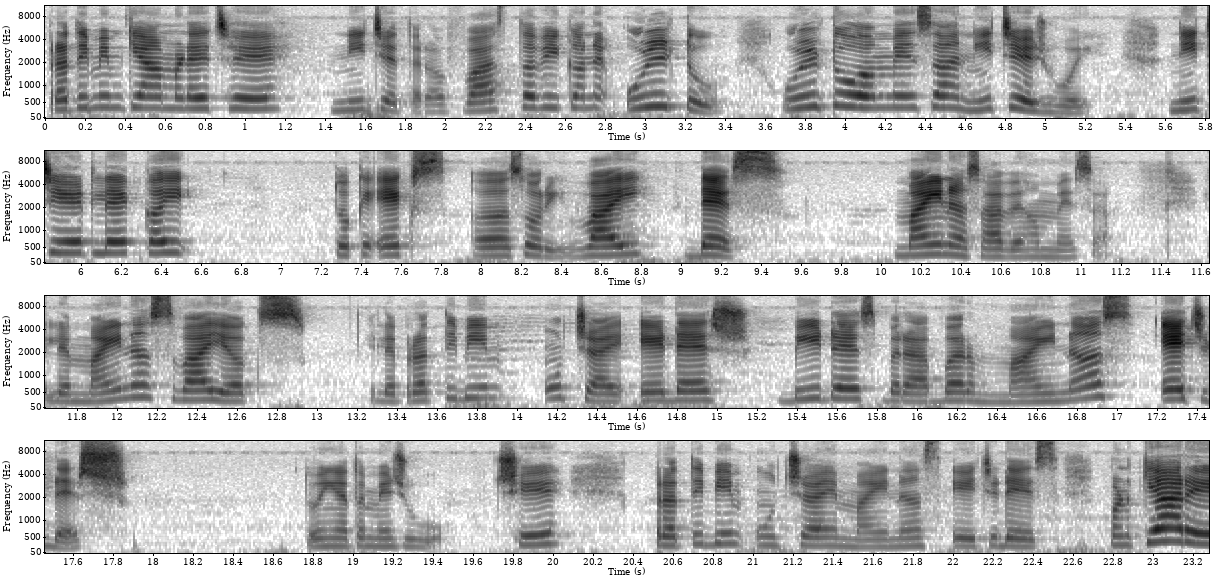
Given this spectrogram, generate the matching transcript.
પ્રતિબિંબ ક્યાં મળે છે? નીચે તરફ. વાસ્તવિક અને ઉલટું. ઉલટું હંમેશા નીચે જ હોય. નીચે એટલે કઈ? તો કે X sorry Y dash minus આવે હંમેશા. એટલે માઇનસ વાય અક્ષ, એટલે પ્રતિબિંબ ઊંચાઈ એ ડેશ બી ડેશ બરાબર માઇનસ એચ ડેશ તો અહીંયા તમે જુઓ. છે પ્રતિબિંબ ઊંચાઈ માઇનસ એચ ડેશ પણ ક્યારે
